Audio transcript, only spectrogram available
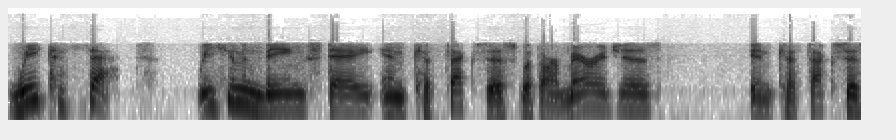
we cathect. We human beings stay in cathexis with our marriages, in cathexis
